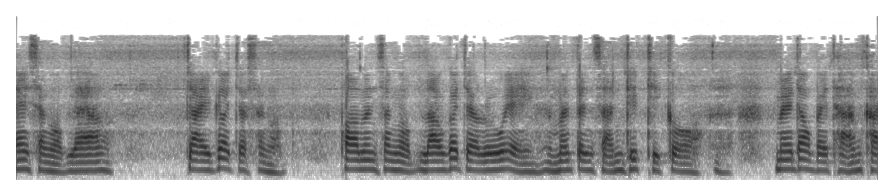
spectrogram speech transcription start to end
ให้สงบแล้ว ใจก็จะสงบ พอมันสงบเราก็จะรู้เอง มันเป็นสันทิฏฐิโก ไม่ต้องไปถามใคร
